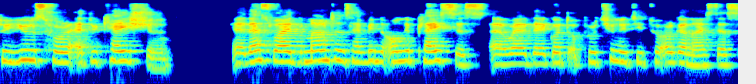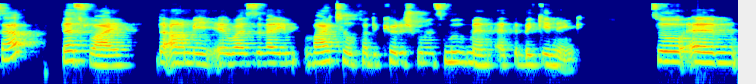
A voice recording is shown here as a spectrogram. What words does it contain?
to use for education. Uh, that's why the mountains have been the only places uh, where they got opportunity to organize themselves. That's why the army uh, was very vital for the Kurdish women's movement at the beginning so um,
